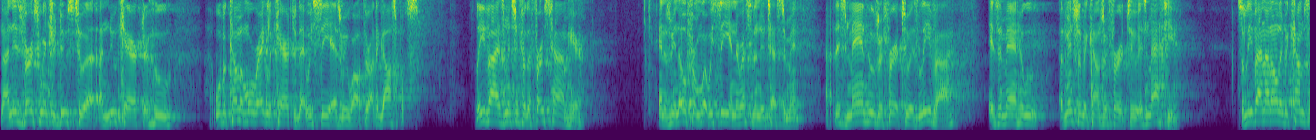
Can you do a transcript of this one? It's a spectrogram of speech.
Now, in this verse, we're introduced to a, a new character who will become a more regular character that we see as we walk throughout the Gospels. Levi is mentioned for the first time here. And as we know from what we see in the rest of the New Testament, uh, this man who's referred to as Levi is a man who eventually becomes referred to as Matthew. So Levi not only becomes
